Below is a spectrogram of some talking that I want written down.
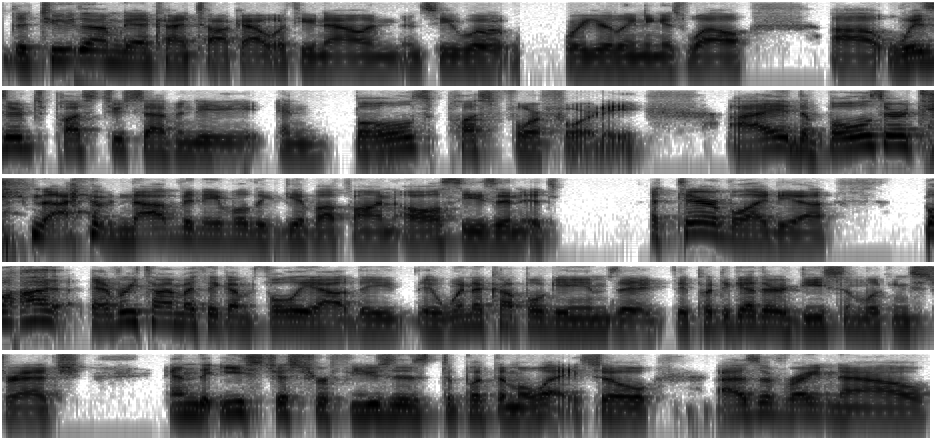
the two that I'm going to kind of talk out with you now and, and see what where you're leaning as well. Uh, Wizards plus 270 and Bulls plus 440. I the Bulls are a team that I have not been able to give up on all season. It's a terrible idea, but every time I think I'm fully out, they they win a couple games. They they put together a decent looking stretch and the East just refuses to put them away. So as of right now,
